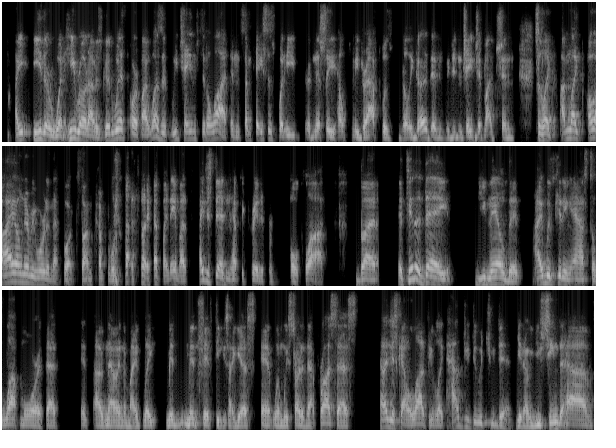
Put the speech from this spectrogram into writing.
I either what he wrote I was good with, or if I wasn't, we changed it a lot. And in some cases, what he initially helped me draft was really good, and we didn't change it much. And so, like, I'm like, oh, I own every word in that book, so I'm comfortable that I have my name on. it. I just didn't have to create it from whole cloth. But at the end of the day, you nailed it. I was getting asked a lot more at that I'm uh, now into my late mid mid 50s, I guess, and when we started that process. And I just got a lot of people like, how'd you do what you did? You know, you seem to have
